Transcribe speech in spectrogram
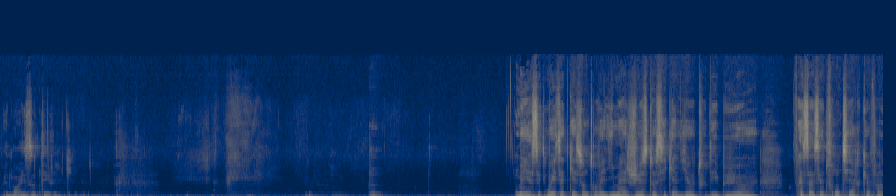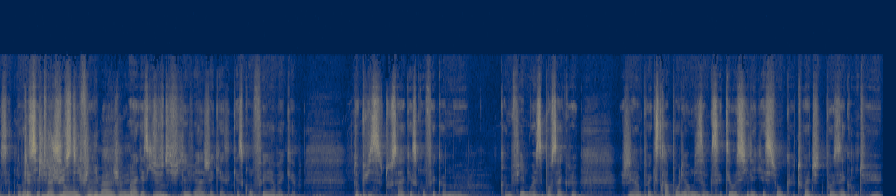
complètement ésotérique. Mais cette, oui, cette question de trouver l'image juste aussi qu'elle dit au tout début, euh, face à cette frontière, que, enfin, cette nouvelle situation. Qu'est-ce qui justifie l'image Voilà, qu'est-ce qui justifie mmh. l'image et qu'est-ce qu'on fait avec. Euh, depuis tout ça, qu'est-ce qu'on fait comme, euh, comme film? Ouais, C'est pour ça que j'ai un peu extrapolé en me disant que c'était aussi les questions que toi tu te posais quand tu,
